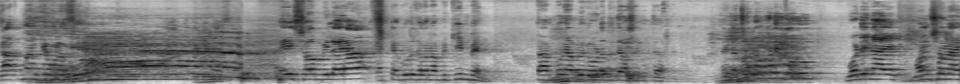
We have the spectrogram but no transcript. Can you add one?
জাতমান কেমন আছে এই সব মিলায়া একটা গরু যখন আপনি কিনবেন তারপরে আপনি গরুটা দুধে আশা করতে পারবেন। এটা ছোট বডির গরু বডি নাই মাংস নাই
